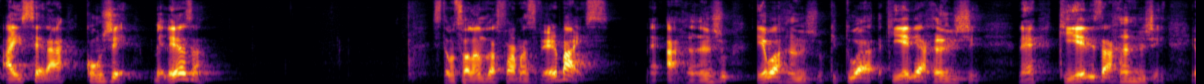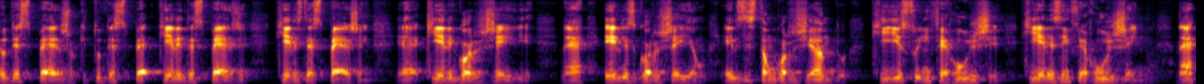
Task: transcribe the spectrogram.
aí será com G, beleza? Estamos falando das formas verbais. Né? Arranjo, eu arranjo, que, tu, que ele arranje né? Que eles arranjem, eu despejo, que tu despe... que ele despeje, que eles despejem, é, que ele gorjeie, né? Eles gorjeiam, eles estão gorjeando, que isso enferruje, que eles enferrujem, né?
